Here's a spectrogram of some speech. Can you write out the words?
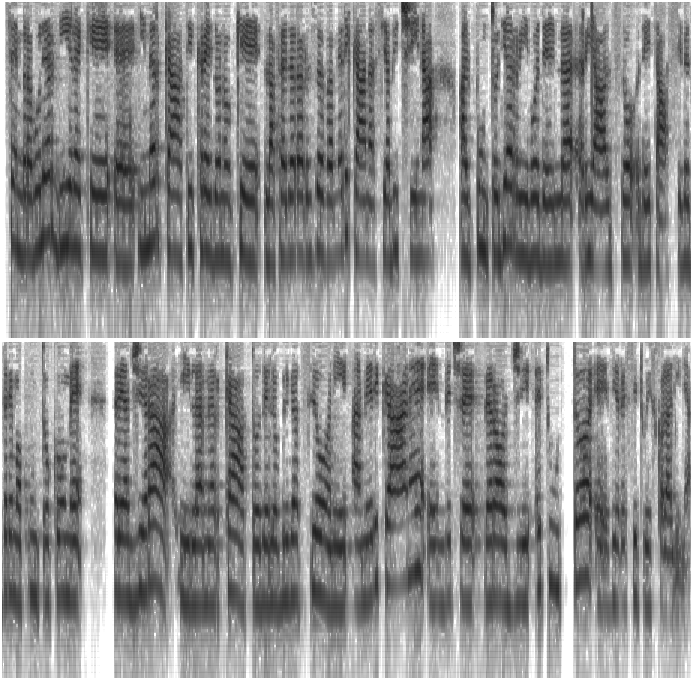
sembra voler dire che eh, i mercati credono che la Federal Reserve americana si avvicina al punto di arrivo del rialzo dei tassi. Vedremo appunto come reagirà il mercato delle obbligazioni americane e invece per oggi è tutto e vi restituisco la linea.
